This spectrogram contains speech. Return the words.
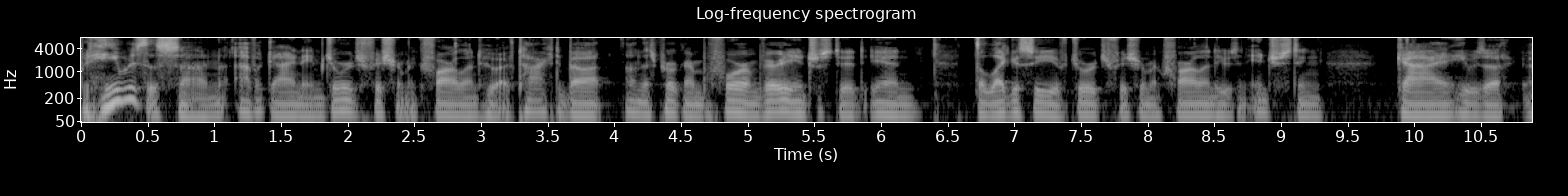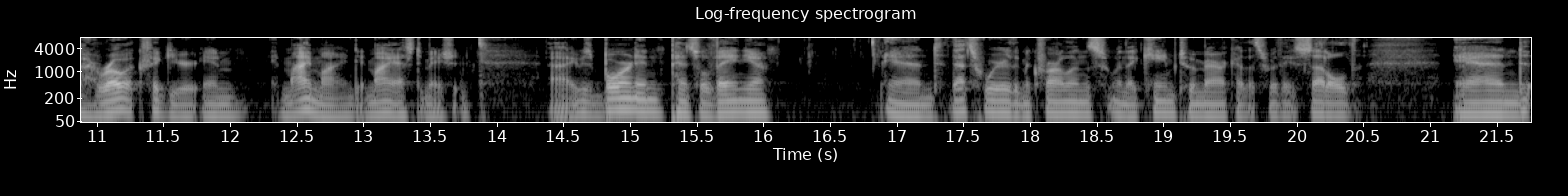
But he was the son of a guy named George Fisher McFarland, who I've talked about on this program before. I'm very interested in the legacy of George Fisher McFarland. He was an interesting guy. He was a, heroic figure in, in my mind, in my estimation. Uh, he was born in Pennsylvania, and that's where the McFarlands, when they came to America, that's where they settled. And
